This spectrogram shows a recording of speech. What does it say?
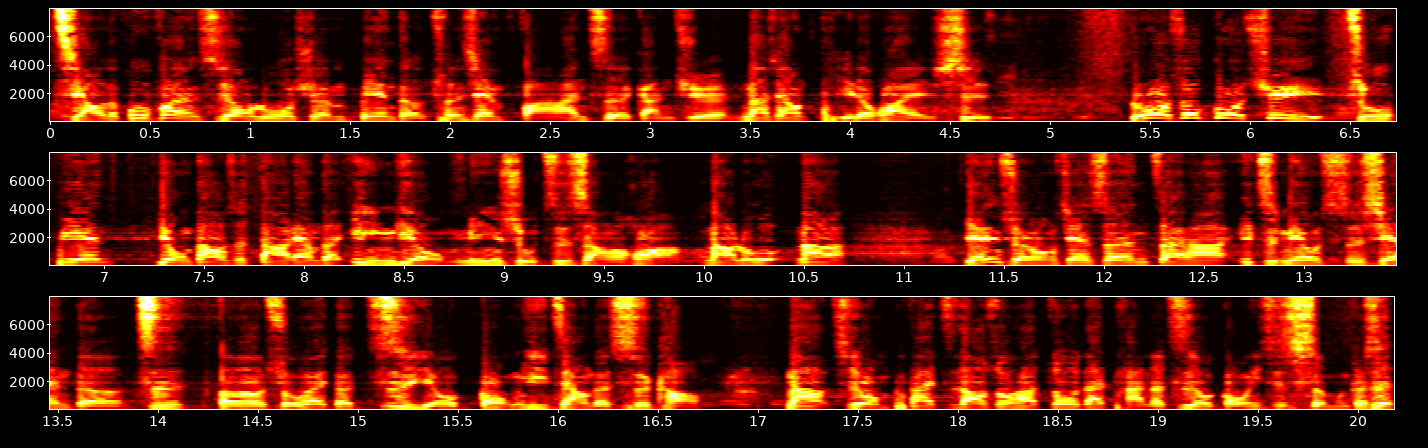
脚的部分是用螺旋编的，呈现法兰子的感觉。那像体的话也是。如果说过去竹编用到是大量的应用民俗之上的话，那如那。严雪龙先生在他一直没有实现的自呃所谓的自由公益这样的思考，那其实我们不太知道说他最后在谈的自由公益是什么，可是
